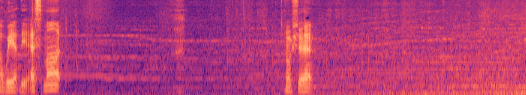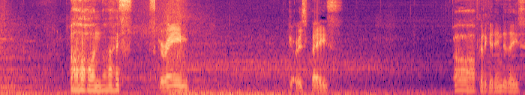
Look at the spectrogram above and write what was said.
Are we at the S-Mart? Oh shit. Oh, nice. Scream. Ghost Ghostface. Oh, I've got to get into these.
